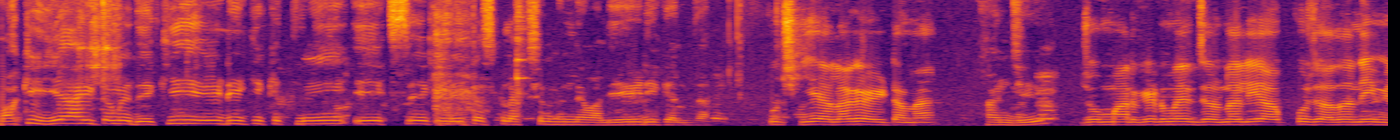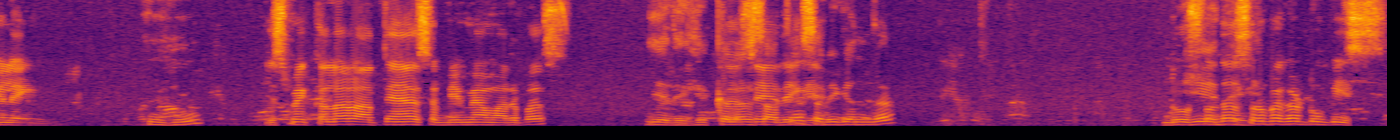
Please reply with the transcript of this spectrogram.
बाकी ये आइटम है देखिए एडी की कितनी एक से एक लेटेस्ट कलेक्शन मिलने वाली है एडी के अंदर। कुछ ये अलग आइटम है। हाँ जी। जो मार्केट में जनरली आपको ज़्यादा नहीं मिलेंगी। हम्म। इसमें कलर आते हैं सभी में हमारे पास। ये देखिए कलर्स ये आते हैं सभी के अंदर। दो सौ दस का टू पीस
